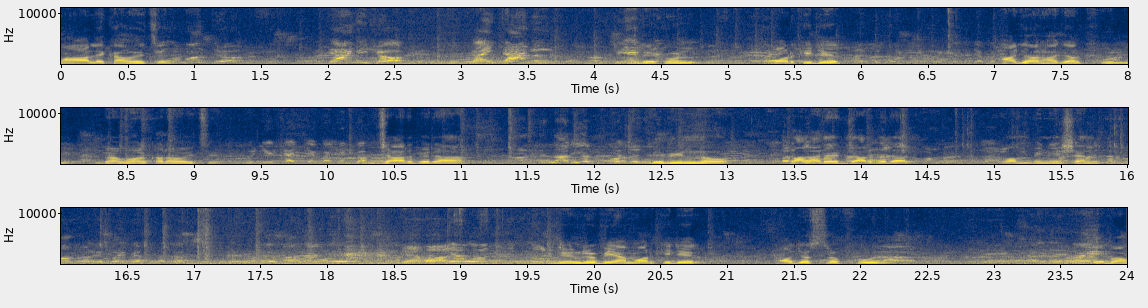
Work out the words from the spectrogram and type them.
মা লেখা হয়েছে। দেখুন অর্কিডের হাজার হাজার ফুল ব্যবহার করা হয়েছে। জারবেরা, বিভিন্ন কালারের জারবেরার কম্বিনেশন। ডেন্ড্রোবিয়াম অর্কিডের অজস্র ফুল এবং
